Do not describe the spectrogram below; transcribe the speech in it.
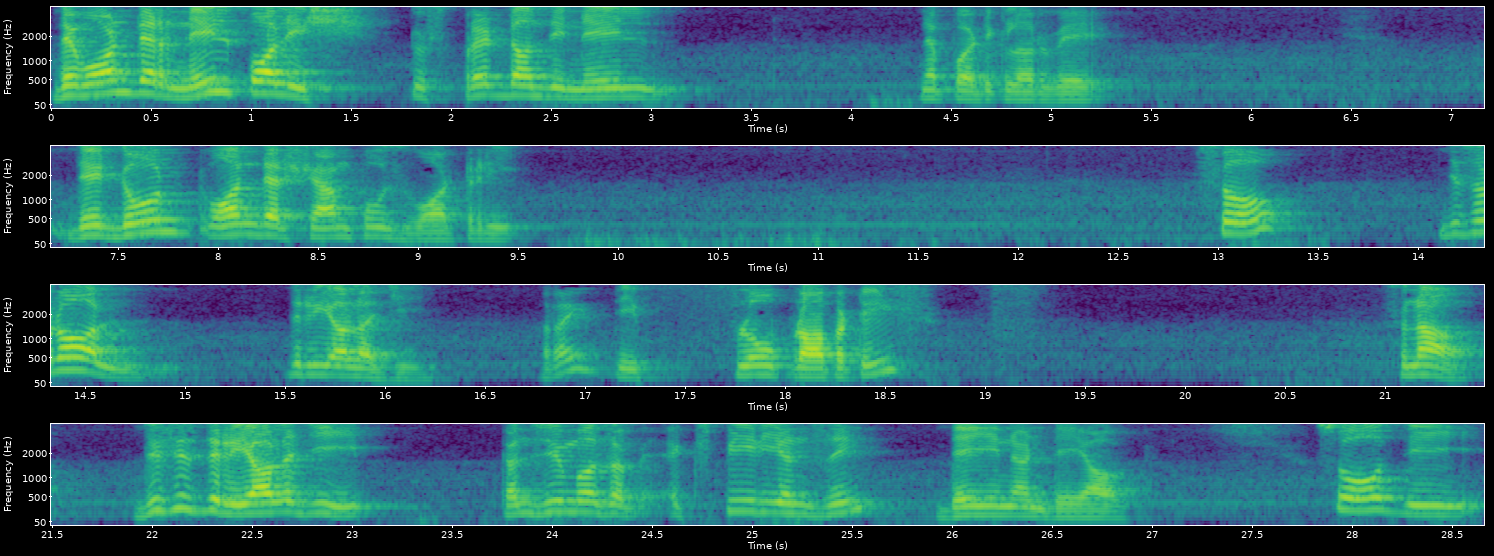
They want their nail polish to spread on the nail in a particular way. They don't want their shampoos watery. So, these are all the rheology, right? The flow properties. So now, this is the rheology consumers are experiencing day in and day out. So, the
